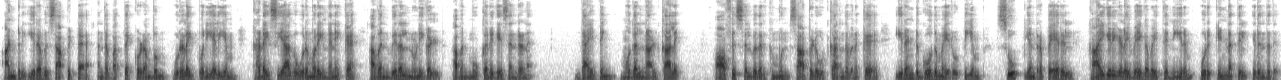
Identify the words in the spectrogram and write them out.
அன்று இரவு சாப்பிட்ட அந்த வத்தை குழம்பும் உருளைப் பொரியலையும் கடைசியாக ஒருமுறை நினைக்க அவன் விரல் நுனிகள் அவன் மூக்கருகே சென்றன. டயட்டிங் முதல் நாள் காலை. ஆஃபீஸ் செல்வதற்கு முன் சாப்பிட உட்கார்ந்தவனுக்கு இரண்டு கோதுமை ரொட்டியும் சூப் என்ற பெயரில் காய்கறிகளை வேக வைத்த நீரும் ஒரு கிண்ணத்தில் இருந்தது.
